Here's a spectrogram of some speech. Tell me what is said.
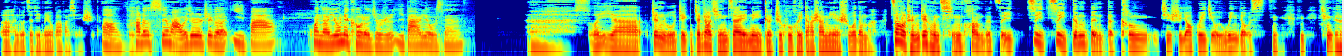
啊，很多字体没有办法显示的啊。它的私有码位就是这个 E 八，换到 Unicode 就是一八六三啊。所以啊，正如这张兆琴在那个知乎回答上面说的嘛，造成这种情况的最。最最根本的坑，其实要归咎于 Windows。这个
